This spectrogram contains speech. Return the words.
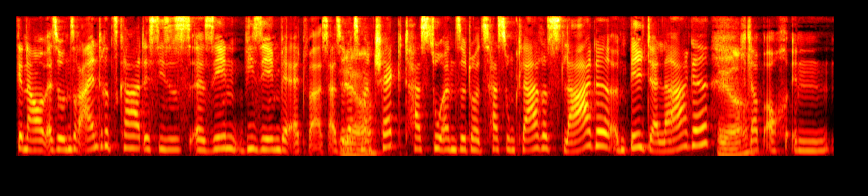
Genau, also unsere Eintrittskarte ist dieses äh, Sehen, wie sehen wir etwas? Also dass ja. man checkt, hast du an Situation, hast du ein klares Lage, ein Bild der Lage. Ja. Ich glaube auch in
